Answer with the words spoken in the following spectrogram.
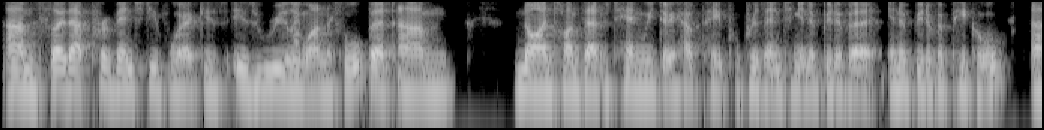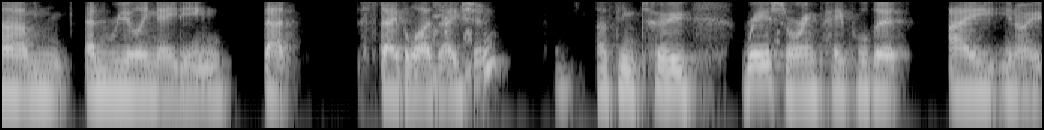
Um, so that preventative work is is really wonderful. But um, nine times out of ten, we do have people presenting in a bit of a in a bit of a pickle um, and really needing that stabilization. I think too, reassuring people that a you know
